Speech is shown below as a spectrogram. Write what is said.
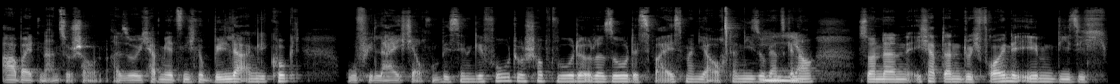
Arbeiten anzuschauen. Also ich habe mir jetzt nicht nur Bilder angeguckt, wo vielleicht ja auch ein bisschen gefotoshoppt wurde oder so, das weiß man ja auch dann nie so ganz Ja. genau, sondern ich habe dann durch Freunde eben, die sich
